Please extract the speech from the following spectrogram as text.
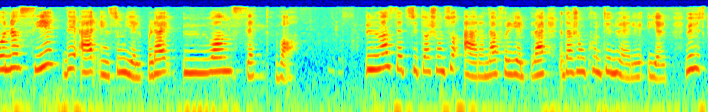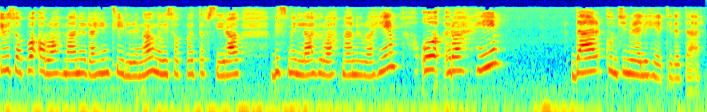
Og Nasir, det er en som hjelper deg uansett hva. Uansett situasjon så er han der for å hjelpe deg. Det er sånn kontinuerlig hjelp. Vi husker vi så på Ar-Rahman-Rahim tidligere en gang, når vi så på tafsir av Bismillah Ar-Rahman Ar-Rahim. Og Rahim, det er kontinuerlighet i dette her.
